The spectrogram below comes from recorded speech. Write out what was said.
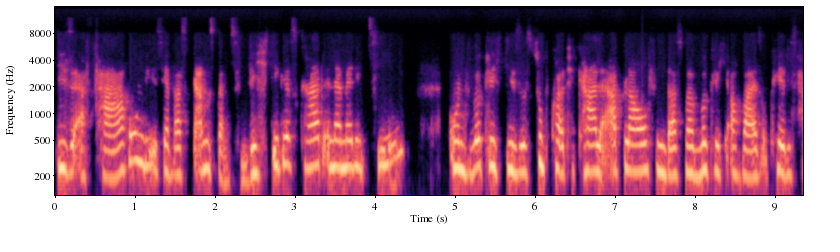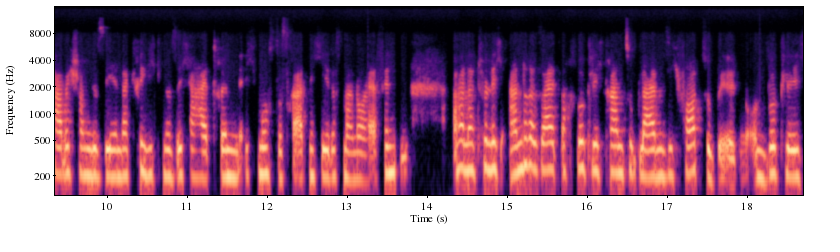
diese Erfahrung, die ist ja was ganz, ganz Wichtiges gerade in der Medizin. Und wirklich dieses subkortikale Ablaufen, dass man wirklich auch weiß, okay, das habe ich schon gesehen, da kriege ich eine Sicherheit drin, ich muss das Rad nicht jedes Mal neu erfinden. Aber natürlich andererseits auch wirklich dran zu bleiben, sich fortzubilden und wirklich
